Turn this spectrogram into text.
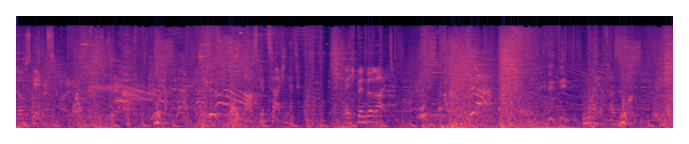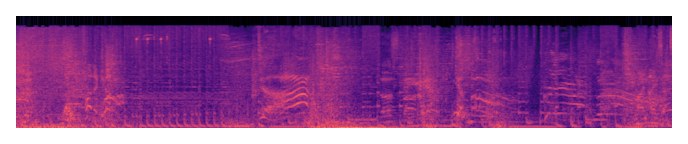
Los geht's. Ausgezeichnet. Ich bin bereit. Neuer Versuch. Volle Kraft. Das. Mein Einsatz.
